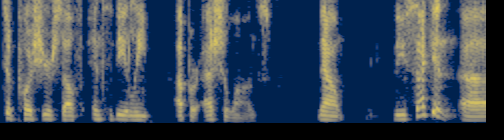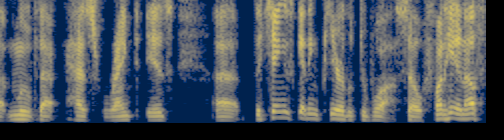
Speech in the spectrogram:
to push yourself into the elite upper echelons. Now, the second uh, move that has ranked is uh, the Kings getting Pierre Luc Dubois. So, funny enough,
